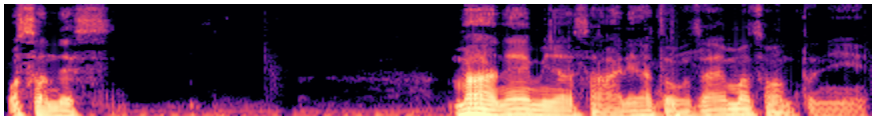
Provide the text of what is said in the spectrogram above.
おっさんです。まあね、皆さんありがとうございます、本当に。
